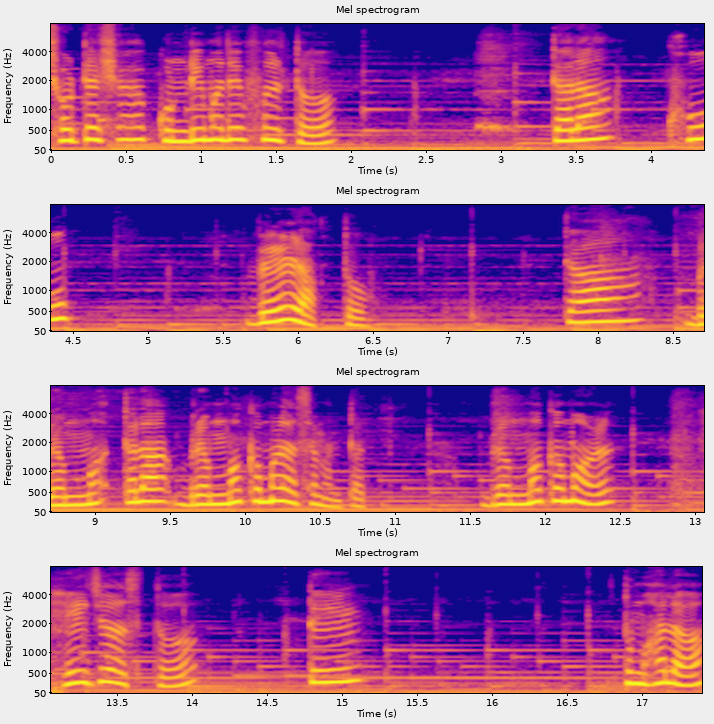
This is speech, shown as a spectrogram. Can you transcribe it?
छोट्याशा कुंडीमध्ये फुलतं त्याला खूप वेळ लागतो. त्या ब्रह्म त्याला ब्रह्मकमळ असे म्हणतात. ब्रह्मकमळ हे जे असतं ते तुम्हाला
